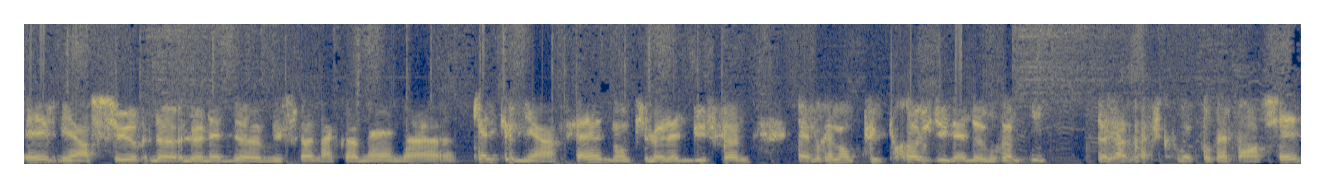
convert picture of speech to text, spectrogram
Et bien sûr, le, le lait de bufflone a quand même quelques bienfaits. Donc, le lait de bufflone est vraiment plus proche du lait de brebis de la vache qu'on pourrait penser.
